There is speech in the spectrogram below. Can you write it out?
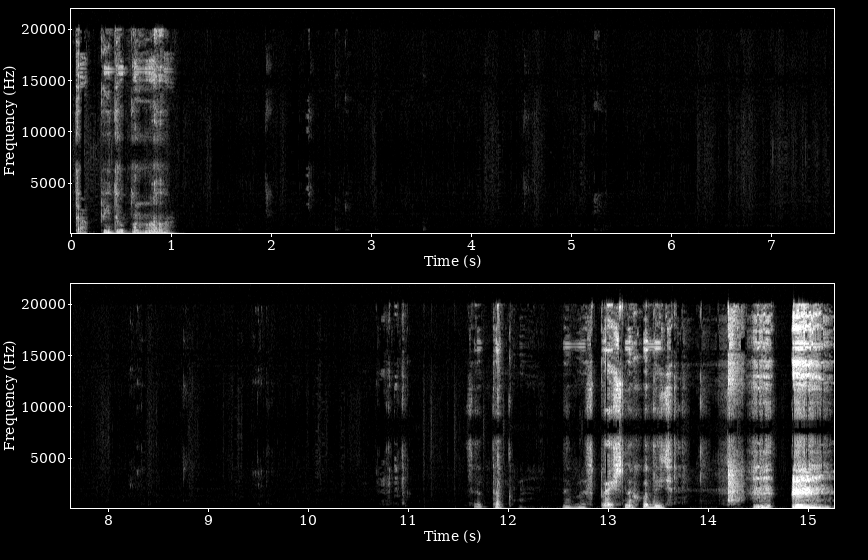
Так, піду помилу. Це так небезпечно ходить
